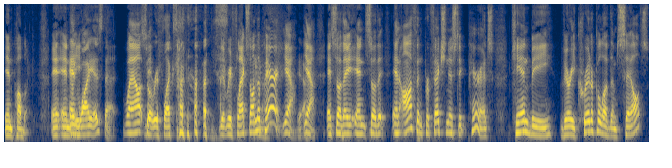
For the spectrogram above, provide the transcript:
in public. And, and, and why is that? Well, so it, it reflects on us. It reflects on the parent. Yeah, yeah, yeah. And so they and so that and often perfectionistic parents can be very critical of themselves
